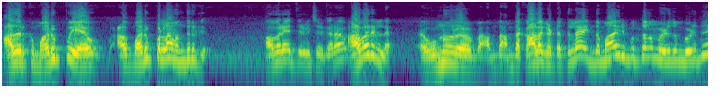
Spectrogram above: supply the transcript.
அதற்கு மறுப்பு மறுப்பெல்லாம் வந்திருக்கு. அவரே தெரிவிச்சிருக்காரு? அவர் இல்ல. இன்னொரு அந்த அந்த காலகட்டத்தில் இந்த மாதிரி புத்தகம் எழுதும் பொழுது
